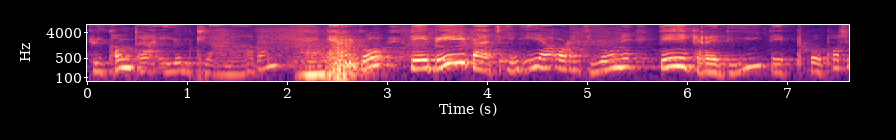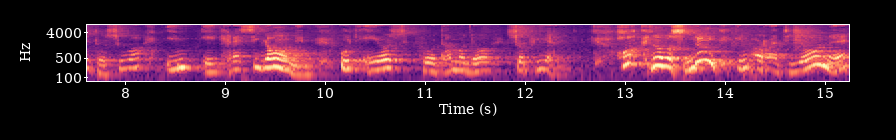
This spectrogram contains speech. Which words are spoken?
qui contra eum clamavam, ergo debebat in ea oratione degredi de proposito suo in egressionem, ut eos quodamodo sopiret. Hoc novus nunc in oratione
